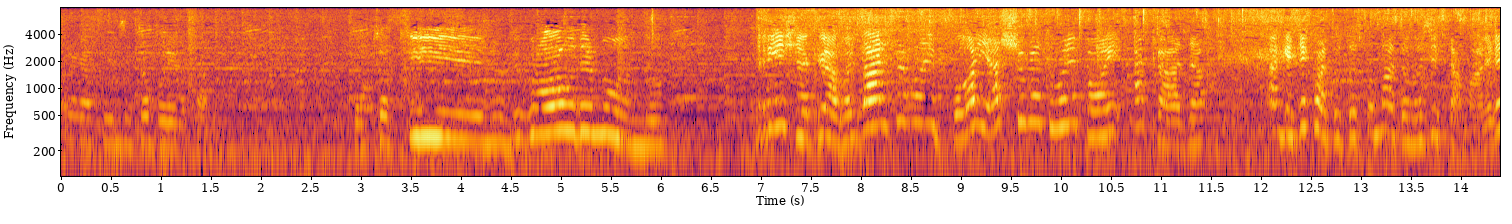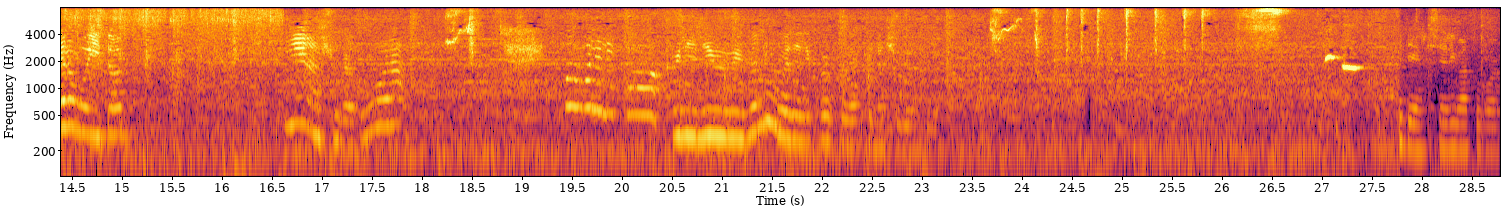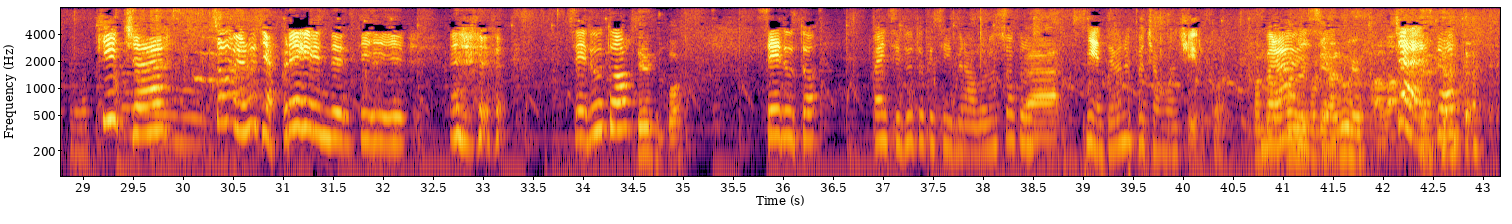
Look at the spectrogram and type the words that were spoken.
Ragazzi mi sono troppo rilassata. Cazzattino, più bravo del mondo. Risciacquiamo il balsamo e poi asciugatura e poi a casa. Anche se qua tutto sommato non si sta male, vero Moito? In asciugatura. Oh, vuole le coccole lui, ma lui vuole le coccole anche in asciugatura. Vedere se è arrivato qualcuno. Chi c'è? Sono venuti a prenderti. Seduto? Tieniti un po'. Seduto? Vai seduto che sei bravo, lo so cosa... Eh, Niente, noi facciamo il circo. quando quando Bravissimo. a lui lo fa, va. Certo.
